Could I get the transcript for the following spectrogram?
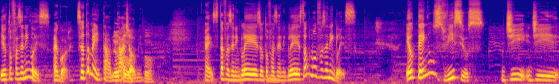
eu tô fazendo inglês agora. Você também tá, eu tá, tô, jovem? Tô. É, você tá fazendo inglês, eu tô hum. fazendo inglês, todo mundo fazendo inglês. Eu tenho uns vícios de, de,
